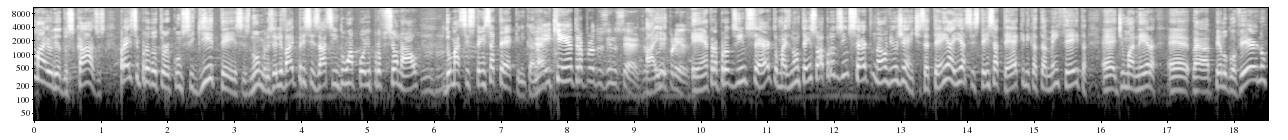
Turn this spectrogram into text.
maioria dos casos, para esse produtor conseguir ter esses números, ele vai precisar sim de um apoio profissional, uhum. de uma assistência técnica. É né? aí que entra produzindo certo, a aí empresa. Entra produzindo certo, mas não tem só produzindo certo, não, viu, gente? Você tem aí assistência técnica também feita é, de maneira é, é, pelo governo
